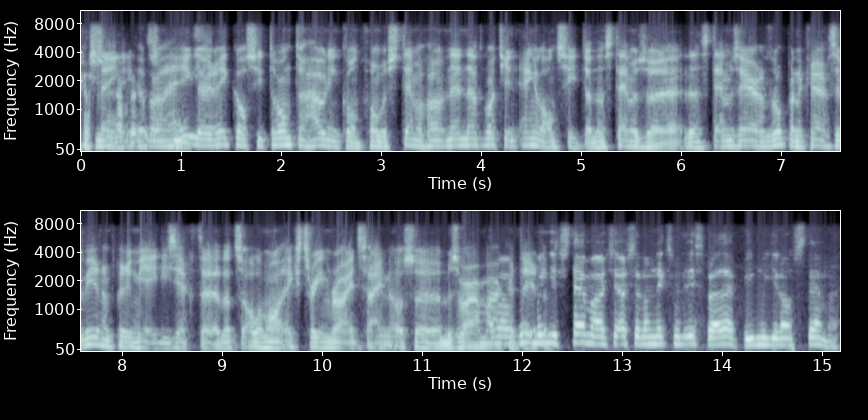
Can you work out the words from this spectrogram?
Kijk, Nee, eh, ik denk dat er een hele recalcitrante houding komt. Van we stemmen gewoon, net net wat je in Engeland ziet. Dan stemmen, ze, dan stemmen ze ergens op en dan krijgen ze weer een premier die zegt eh, dat ze allemaal extreme right zijn als ze bezwaar Maar maken wie tegen moet je stemmen als je, als je dan niks met Israël hebt? Wie moet je dan stemmen?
